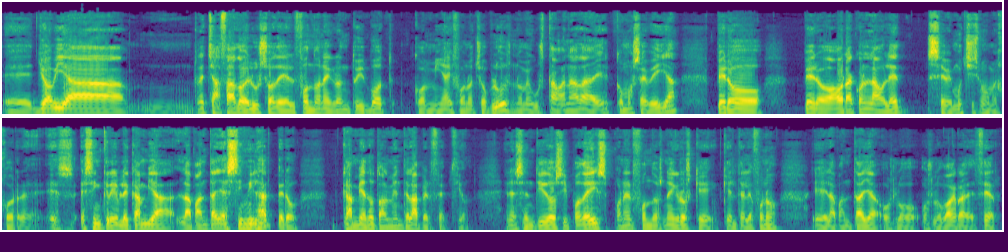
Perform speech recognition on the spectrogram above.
Eh, yo había rechazado el uso del fondo negro en Tweetbot con mi iPhone 8 Plus, no me gustaba nada cómo se veía, pero, pero ahora con la OLED se ve muchísimo mejor. Es, es, increíble, cambia, la pantalla es similar, pero cambia totalmente la percepción. En el sentido, si podéis poner fondos negros, que, el teléfono, eh, la pantalla, os lo, os lo va a agradecer.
